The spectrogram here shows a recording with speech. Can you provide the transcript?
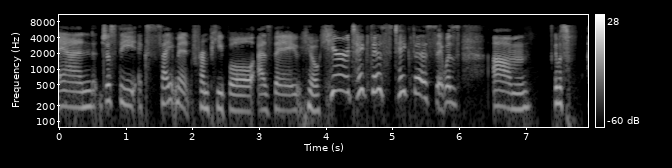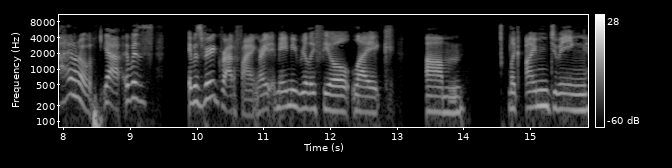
and just the excitement from people as they, you know, here, take this, take this. It was, um, it was, I don't know, yeah, it was it was very gratifying, right? It made me really feel like um like I'm doing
